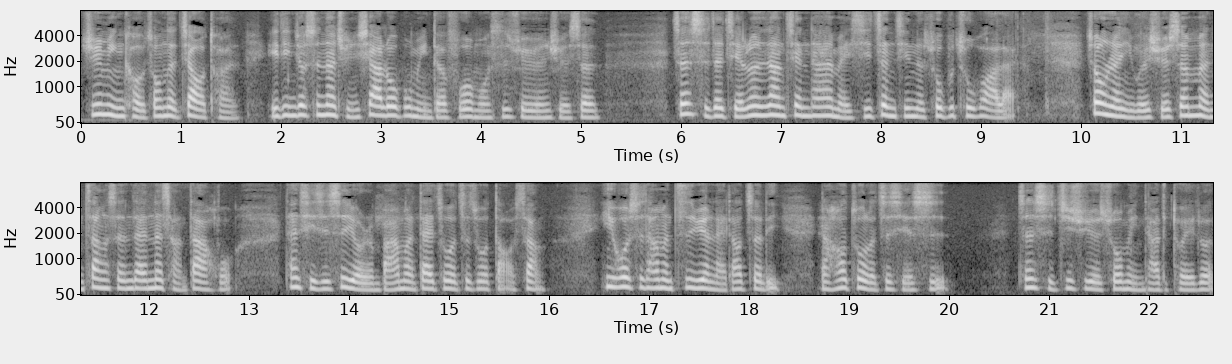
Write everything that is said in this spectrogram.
居民口中的教团，一定就是那群下落不明的福尔摩斯学员学生。真实的结论让健太和美希震惊的说不出话来。众人以为学生们葬身在那场大火，但其实是有人把他们带到这座岛上，亦或是他们自愿来到这里，然后做了这些事。真实继续的说明他的推论，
